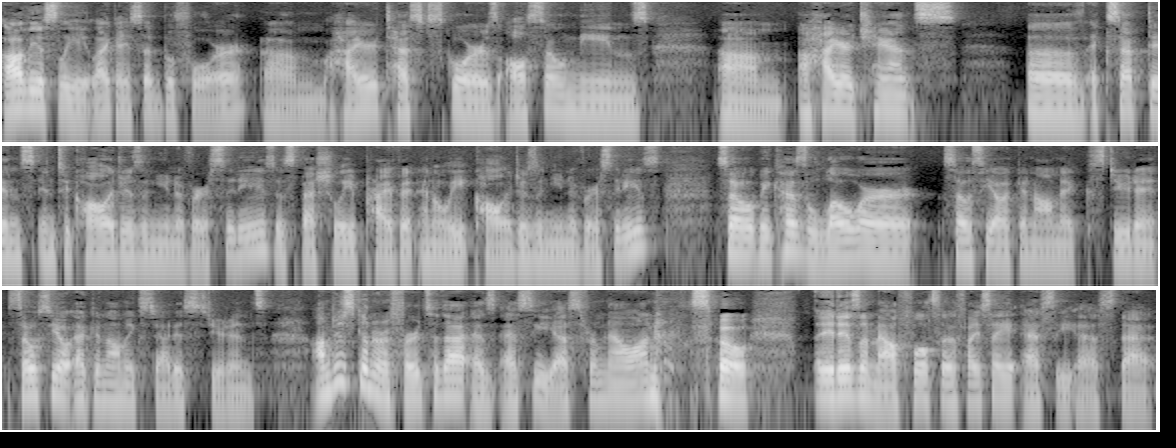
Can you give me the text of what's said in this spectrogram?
obviously, like I said before, um, higher test scores also means um, a higher chance of acceptance into colleges and universities, especially private and elite colleges and universities. So, because lower socioeconomic student socioeconomic status students. I'm just going to refer to that as SES from now on. so it is a mouthful. So if I say SES, that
